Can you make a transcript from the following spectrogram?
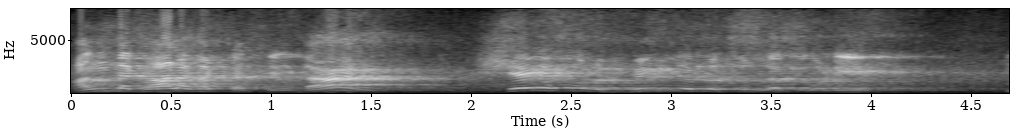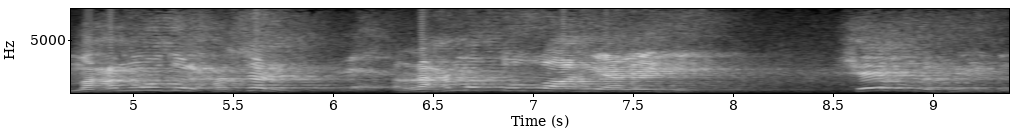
அந்த காலகட்டத்தில் தான் ஷேகுல் ஹிந்த் என்று சொல்லக்கூடிய மஹமூதுல் ஹசன் ரஹமத்துல்லாஹி அழகி ஷேகுல் ஹிந்த்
